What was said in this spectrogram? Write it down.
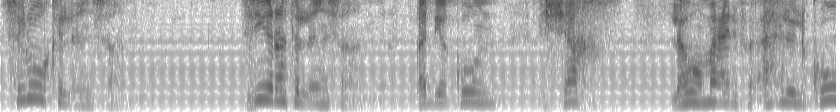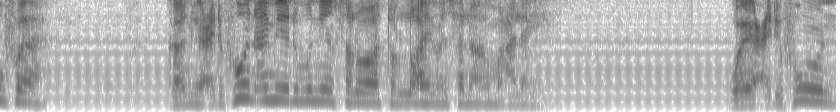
سلوك الإنسان سيرة الإنسان. قد يكون الشخص له معرفة. أهل الكوفة كانوا يعرفون أمير المؤمنين صلوات الله وسلامه عليه. ويعرفون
